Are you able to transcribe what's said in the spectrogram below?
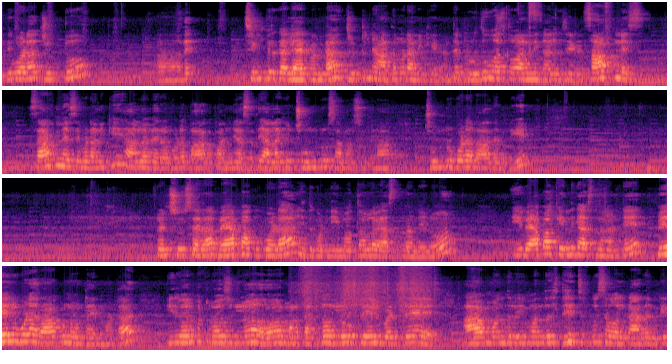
ఇది కూడా జుట్టు అదే చింపిరిగా లేకుండా జుట్టుని అతమడానికి అంటే మృదువత్వాన్ని కలిగి సాఫ్ట్నెస్ సాఫ్ట్నెస్ ఇవ్వడానికి అలోవెరా కూడా బాగా పనిచేస్తుంది. అలాగే చుండ్రు సమస్య ఉన్నా చుండ్రు కూడా రాదండి. ఫ్రెండ్స్ చూసారా? వేపాకు కూడా ఇదిగోండి ఈ మొత్తంలో వేస్తున్నాను నేను. ఈ వేపాకు ఎందుకు వేస్తున్నానంటే పేర్లు కూడా రాకుండా ఉంటాయి అనమాట ఇది వరకు రోజుల్లో మన పెద్దోళ్ళు పేర్లు పెడితే ఆ మందులు ఈ మందులు తెచ్చి పూసేవాళ్ళు కాదండి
